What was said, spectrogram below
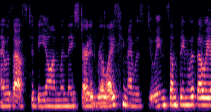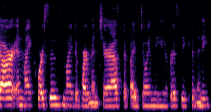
I was asked to be on when they started realizing I was doing something with OER in my courses, my department chair asked if I'd join the university committee.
